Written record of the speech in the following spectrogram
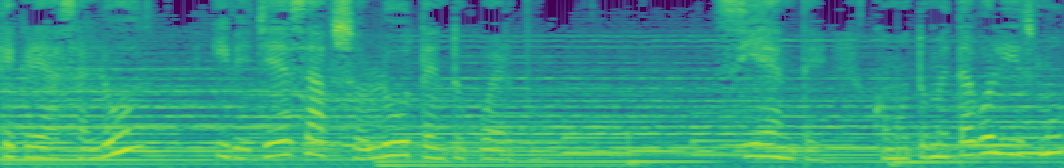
que crea salud y belleza absoluta en tu cuerpo. Siente como tu metabolismo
